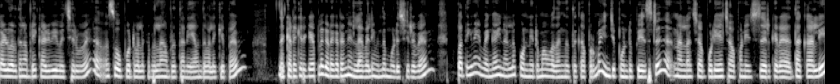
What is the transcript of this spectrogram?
கழுவுறதெல்லாம் அப்படியே கழுவி வச்சுருவேன். சோப் போட்டு விளக்குறதெல்லாம் அப்புறம் தனியாக வந்து விளக்கிப்பேன். இந்த கிடைக்கிற கேப்பில் கடகடன்னு எல்லா வேலையும் வந்து முடிச்சிடுவேன் பார்த்திங்கன்னா வெங்காயம் நல்லா பொன்னிறமாக வதங்கினதுக்கு அப்புறமா இஞ்சி பூண்டு பேஸ்ட்டு நல்லா சாப்பொடியாக சாப் பண்ணி வச்சுருக்கிற தக்காளி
